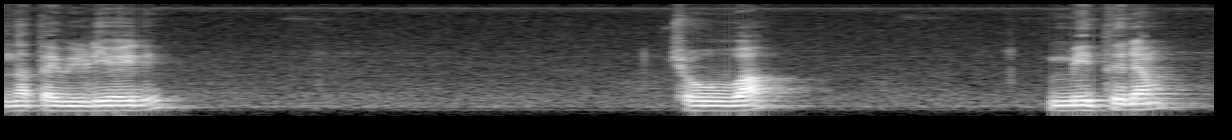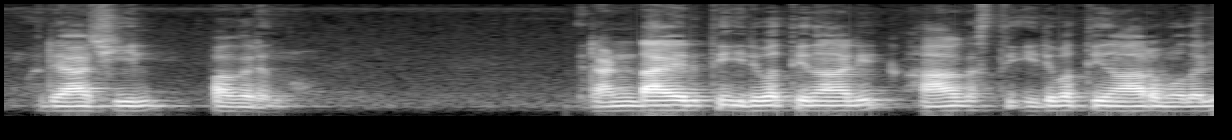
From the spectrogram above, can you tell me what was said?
ഇന്നത്തെ വീഡിയോയിൽ ചൊവ്വ മിഥുനം രാശിയിൽ പകരുന്നു. രണ്ടായിരത്തി ഇരുപത്തിനാല് ആഗസ്റ്റ് ഇരുപത്തിയാറ് മുതൽ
